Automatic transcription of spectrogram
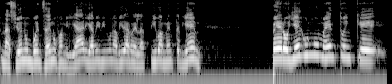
nació en un buen seno familiar y ha vivido una vida relativamente bien. Pero llega un momento en que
